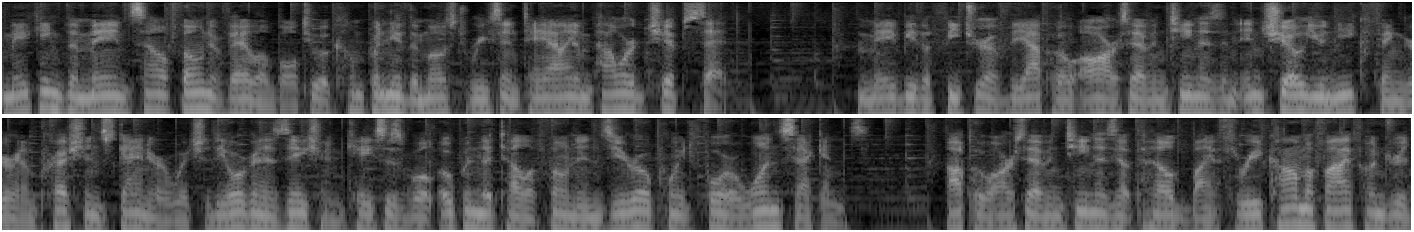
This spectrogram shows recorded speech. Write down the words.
making the main cell phone available to accompany the most recent AI-empowered chipset. Maybe the feature of the Oppo R17 is an in-show unique finger impression scanner which the organization cases will open the telephone in 0.41 seconds. Oppo R17 is upheld by 3,500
